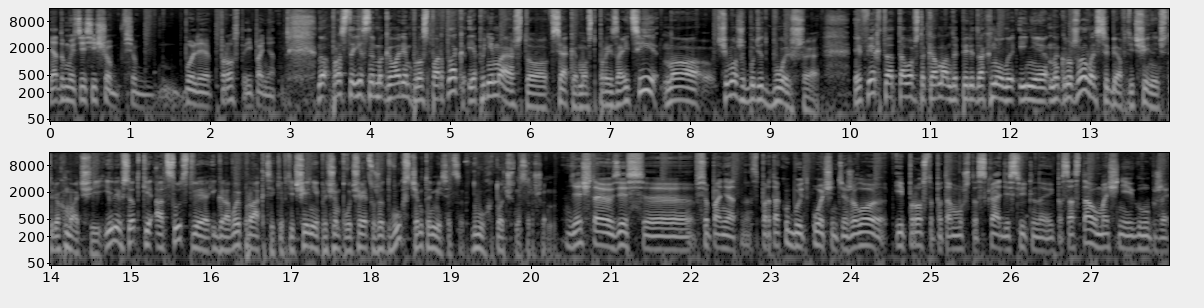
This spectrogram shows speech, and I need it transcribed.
я думаю, здесь еще все более просто и понятно. Но просто если мы говорим про «Спартак», я понимаю, что всякое может произойти, но чего же будет больше? Эффекта от того, что команда передохнула и не нагружала себя в течение четырех матчей, или все-таки отсутствие игровой практики в течение, причем получается уже двух с чем-то месяцев? Двух точно совершенно. Я считаю, здесь э, все понятно. «Спартаку» будет очень тяжело и просто потому, что «СКА» действительно и по составу мощнее и глубже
